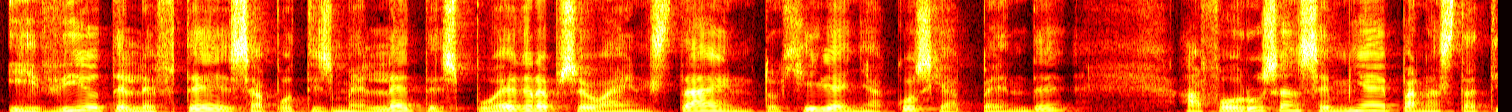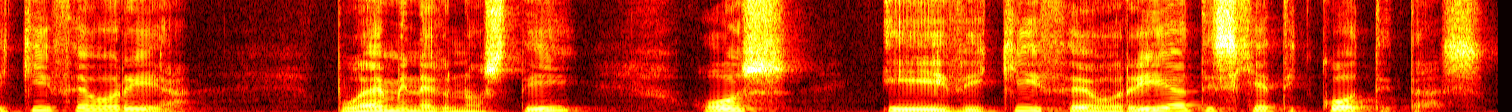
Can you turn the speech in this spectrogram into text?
Οι δύο τελευταίες από τις μελέτες που έγραψε ο Αϊνστάιν το 1905 αφορούσαν σε μια επαναστατική θεωρία που έμεινε γνωστή ως η ειδική θεωρία της σχετικότητας.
